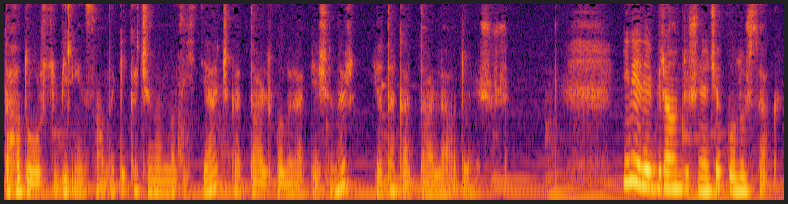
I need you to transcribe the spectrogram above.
Daha doğrusu bir insandaki kaçınılmaz ihtiyaç gaddarlık olarak yaşanır ya da gaddarlığa dönüşür. Yine de bir an düşünecek olursak,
